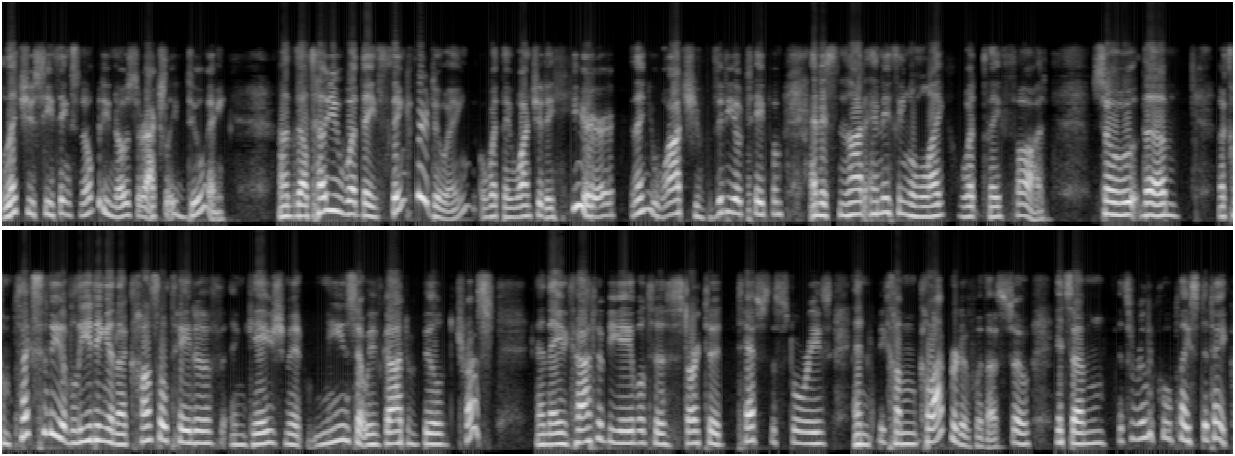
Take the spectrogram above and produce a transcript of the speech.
lets you see things nobody knows they're actually doing. And they'll tell you what they think they're doing or what they want you to hear. And then you watch, you videotape them, and it's not anything like what they thought. So the, the complexity of leading in a consultative engagement means that we've got to build trust and they've got to be able to start to test the stories and become collaborative with us. So it's um it's a really cool place to take.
